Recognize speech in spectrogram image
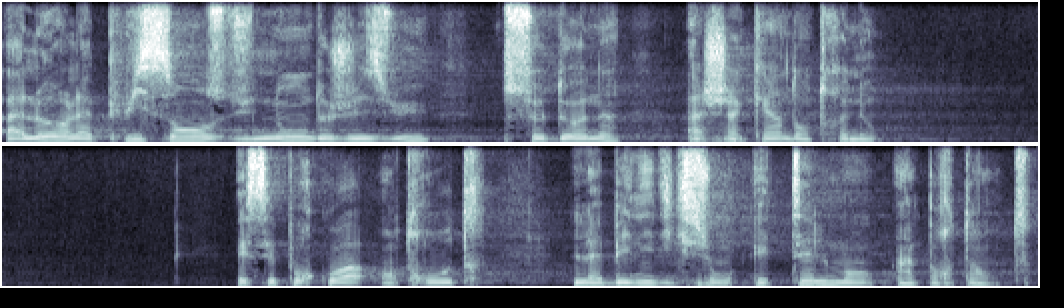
alors la puissance du nom de Jésus se donne à chacun d'entre nous. Et c'est pourquoi, entre autres, la bénédiction est tellement importante.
